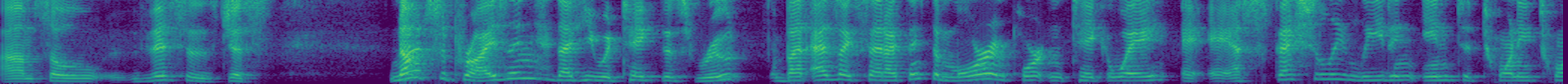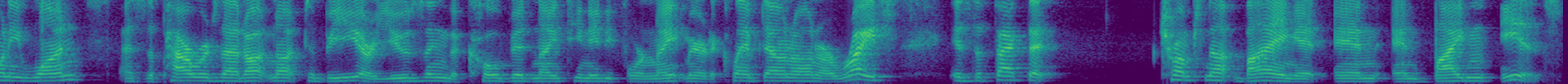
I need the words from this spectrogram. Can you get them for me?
Um, so this is just not surprising that he would take this route, but as I said, I think the more important takeaway, especially leading into 2021, as the powers that ought not to be are using the COVID 1984 nightmare to clamp down on our rights, is the fact that Trump's not buying it and, and Biden is.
